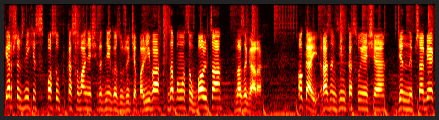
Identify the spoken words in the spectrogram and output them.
Pierwszym z nich jest sposób kasowania średniego zużycia paliwa za pomocą bolca na zegarach. Ok, razem z nim kasuje się dzienny przebieg,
